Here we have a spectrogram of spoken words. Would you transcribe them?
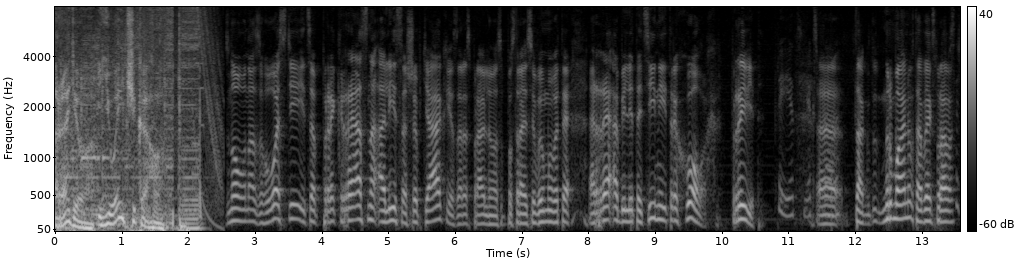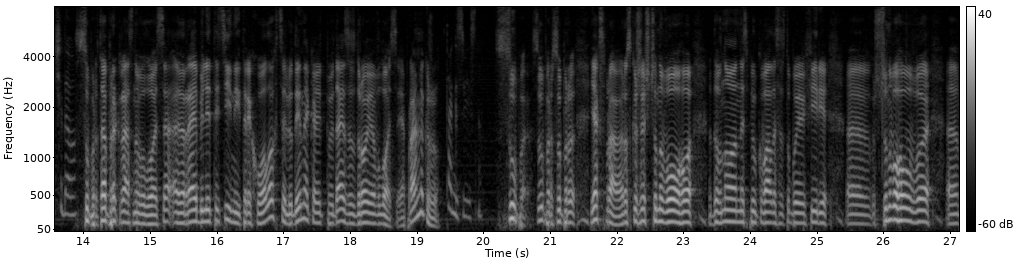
Радіо UA Чикаго. Знову у нас гості, і це прекрасна Аліса Шептяк. Я зараз правильно постараюся вимовити. Реабілітаційний трихолог. Привіт. Привіт, як справи? Е, так, нормально, в тебе як справа? Все чудово. Супер, та прекрасне волосся. Е, Реабілітаційний трихолог це людина, яка відповідає за здоров'я волосся. Я правильно кажу? Так, звісно. Супер, супер, супер. Як справи? Розкажи, що нового. Давно не спілкувалися з тобою в ефірі. Е, що нового в е,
